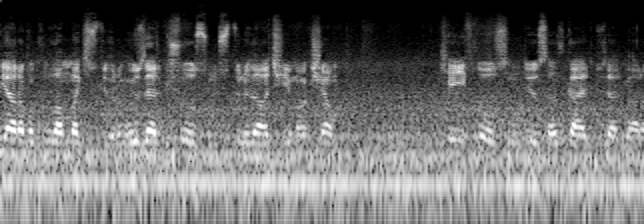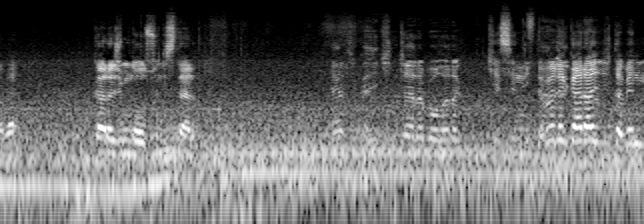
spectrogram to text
bir araba kullanmak istiyorum. Özel bir şey olsun. Üstünü de açayım akşam. Keyifli olsun diyorsanız gayet güzel bir araba. Garajımda olsun isterdim. Gerçekten ikinci araba olarak Kesinlikle. Böyle garajda benim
